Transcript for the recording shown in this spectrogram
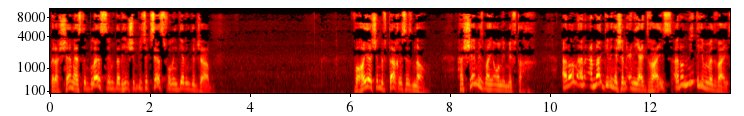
But Hashem has to bless him that he should be successful in getting the job. V'hoya Hashem Mivtach he says no. Hashem is my only mivtach. I don't, I'm not giving Hashem any advice. I don't need to give him advice.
